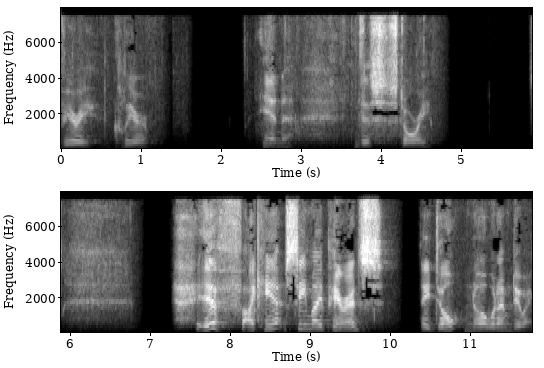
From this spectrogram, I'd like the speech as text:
very clear in this story. If I can't see my parents, they don't know what I'm doing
